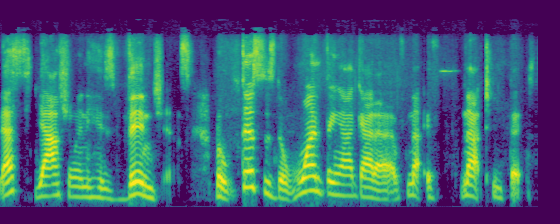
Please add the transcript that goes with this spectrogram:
That's Joshua and his vengeance. But this is the one thing I got out of, not, if not two things.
